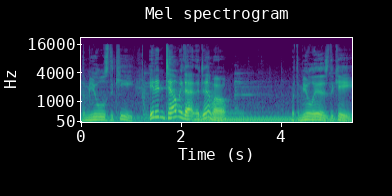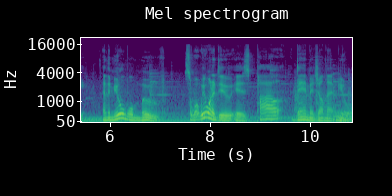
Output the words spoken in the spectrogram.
The mule's the key. He didn't tell me that in the demo. But the mule is the key. And the mule will move. So what we want to do is pile damage on that mule.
